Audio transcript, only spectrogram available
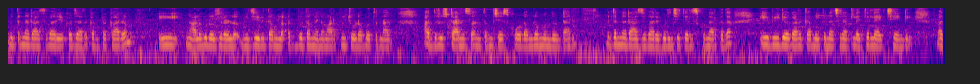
మిథున రాశి వారి యొక్క జాతకం ప్రకారం ఈ నాలుగు రోజులలో మీ జీవితంలో అద్భుతమైన మార్పులు చూడబోతున్నారు. అదృష్టాన్ని సొంతం చేసుకోవడంలో ముందుంటారు. మిథున రాశి వారి గురించి తెలుసుకున్నారు కదా? ఈ వీడియో కనుక మీకు నచ్చినట్లయితే లైక్ చేయండి. మరి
